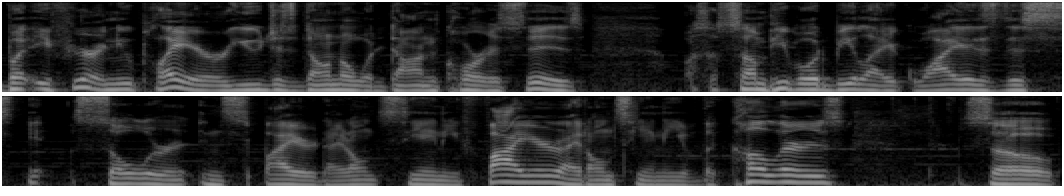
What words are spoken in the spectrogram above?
but if you're a new player or you just don't know what Dawn chorus is some people would be like, why is this solar inspired? I don't see any fire. I don't see any of the colors. So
